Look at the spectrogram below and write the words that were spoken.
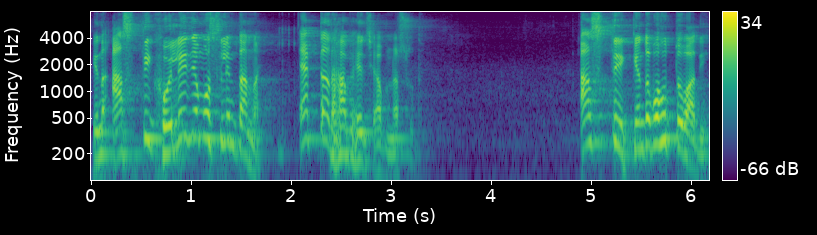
কিন্তু আস্তিক হইলেই যে মুসলিম তা নয়। একটা ধাপ হয়েছে আপনার শুধু। আস্তিক কিন্তু বহুত্ববাদী।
